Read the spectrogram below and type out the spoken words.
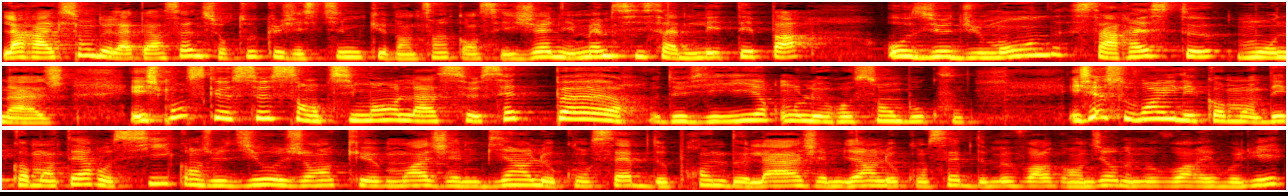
la réaction de la personne, surtout que j'estime que 25 ans, c'est jeune. Et même si ça ne l'était pas, aux yeux du monde, ça reste mon âge. Et je pense que ce sentiment-là, ce, cette peur de vieillir, on le ressent beaucoup. Et j'ai souvent eu les des commentaires aussi quand je dis aux gens que moi j'aime bien le concept de prendre de l'âge, j'aime bien le concept de me voir grandir, de me voir évoluer.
